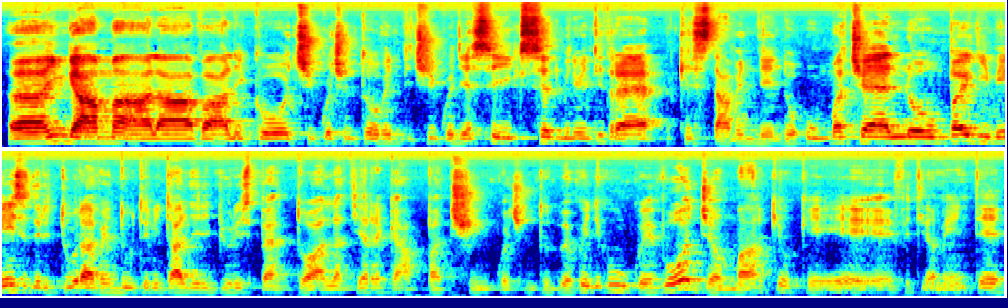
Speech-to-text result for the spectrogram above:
Uh, in gamma la Valico 525 DSX 2023 che sta vendendo un macello, un paio di mesi addirittura ha venduto in Italia di più rispetto alla TRK 502. Quindi comunque Vogue è un marchio che effettivamente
